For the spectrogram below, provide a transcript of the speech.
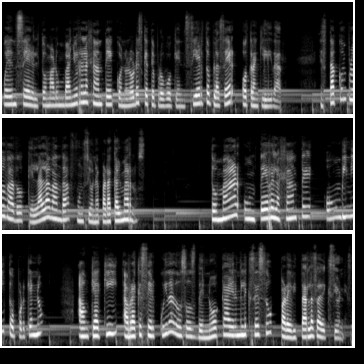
pueden ser el tomar un baño relajante con olores que te provoquen cierto placer o tranquilidad. Está comprobado que la lavanda funciona para calmarnos. Tomar un té relajante o un vinito, ¿por qué no? Aunque aquí habrá que ser cuidadosos de no caer en el exceso para evitar las adicciones.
